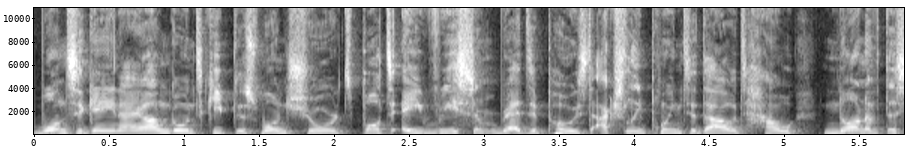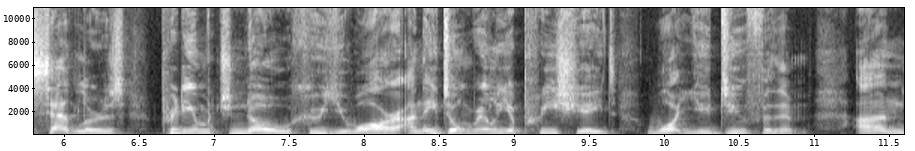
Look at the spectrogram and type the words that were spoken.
Once again, I am going to keep this one short, but a recent Reddit post actually pointed out how none of the settlers pretty much know who you are and they don't really appreciate what you do for them. And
